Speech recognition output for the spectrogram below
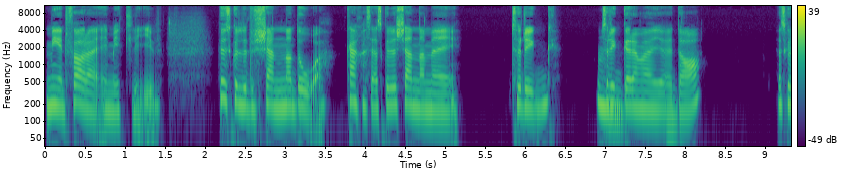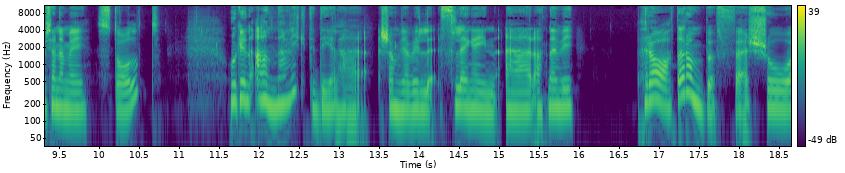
medföra i mitt liv? Hur skulle du känna då? Kanske så jag skulle känna mig trygg, mm. tryggare än vad jag gör idag. Jag skulle känna mig stolt. Och en annan viktig del här som jag vill slänga in är att när vi pratar om buffer så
